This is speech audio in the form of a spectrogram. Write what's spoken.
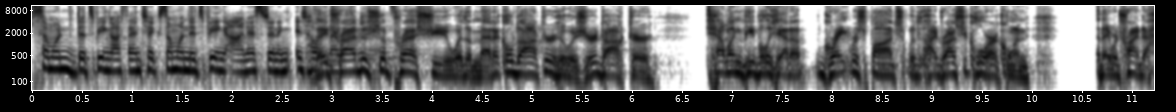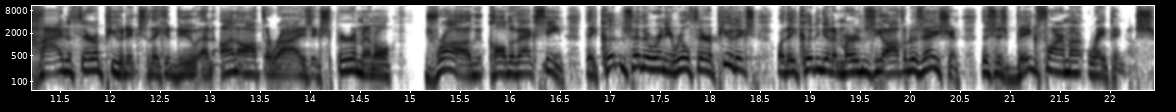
someone that's being authentic, someone that's being honest and, and They tried to suppress you with a medical doctor who was your doctor, telling people he had a great response with hydroxychloroquine, and they were trying to hide a therapeutic so they could do an unauthorized experimental drug called a vaccine. They couldn't say there were any real therapeutics or they couldn't get emergency authorization. This is big pharma raping us.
